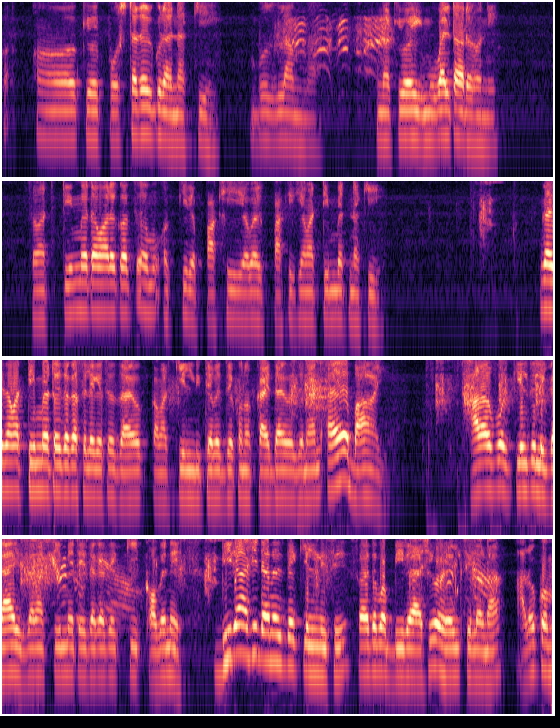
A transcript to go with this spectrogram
ক- ওই পোস্টারের গুড়ায় না কি বুঝলাম না। নাকি ওই মোবাইলটা আর হনি তো আমার টিমমেট আমার কাছে কি রে, পাখি, আবার পাখি কি আমার টিমমেট নাকি? গাইজ আমার টিমমেট ওই জায়গা চলে গেছে, যাই হোক, আমার কিল নিতে হবে যে কোনো কায়দায় ওই জন্য। এ, ভাই খারার উপর কিল চলি গাইজ আমার টিমমেট এই জায়গায় যে কি কবে নেই? বিরাশি ড্যামেজ দিয়ে কিল নিছি হয়তো বা বিরাশিও হেল ছিল না আরও কম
